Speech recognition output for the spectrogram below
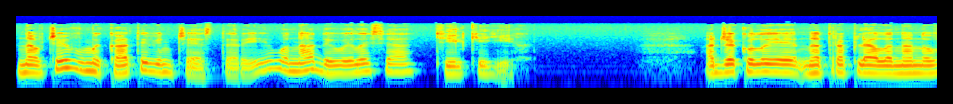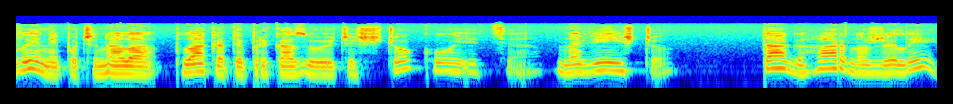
навчив вмикати Вінчестер, і вона дивилася тільки їх. Адже коли натрапляла на новини, починала плакати, приказуючи, що коїться, навіщо? Так гарно жили.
